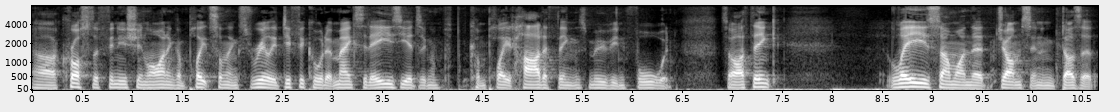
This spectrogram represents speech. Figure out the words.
uh, cross the finishing line and complete something that's really difficult, it makes it easier to com- complete harder things moving forward. So I think Lee is someone that jumps in and does it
